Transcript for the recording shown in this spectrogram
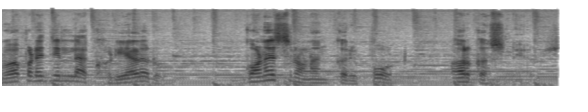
ନୂଆପଡ଼ା ଜିଲ୍ଲା ଖଡ଼ିଆଳରୁ ଗଣେଶ ରଣାଙ୍କ ରିପୋର୍ଟ ଅର୍ଗସ୍ ନ୍ୟୁଜ୍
